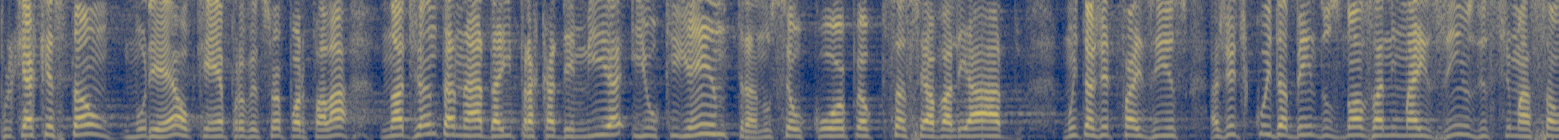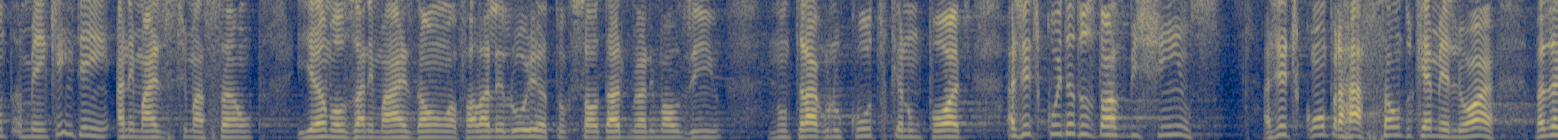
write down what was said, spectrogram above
Porque a questão, Muriel, quem é professor pode falar, não adianta nada ir para a academia e o que entra no seu corpo é o que precisa ser avaliado. Muita gente faz isso. A gente cuida bem dos nossos animaizinhos de estimação também. Quem tem animais de estimação e ama os animais, dá uma, fala aleluia, estou com saudade do meu animalzinho. Não trago no culto porque não pode. A gente cuida dos nossos bichinhos. A gente compra a ração do que é melhor, mas a,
